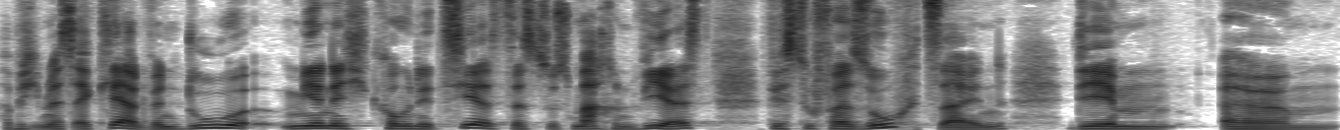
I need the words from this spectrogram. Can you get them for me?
habe ich ihm das erklärt. Wenn du mir nicht kommunizierst, dass du es machen wirst, wirst du versucht sein, dem ähm,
